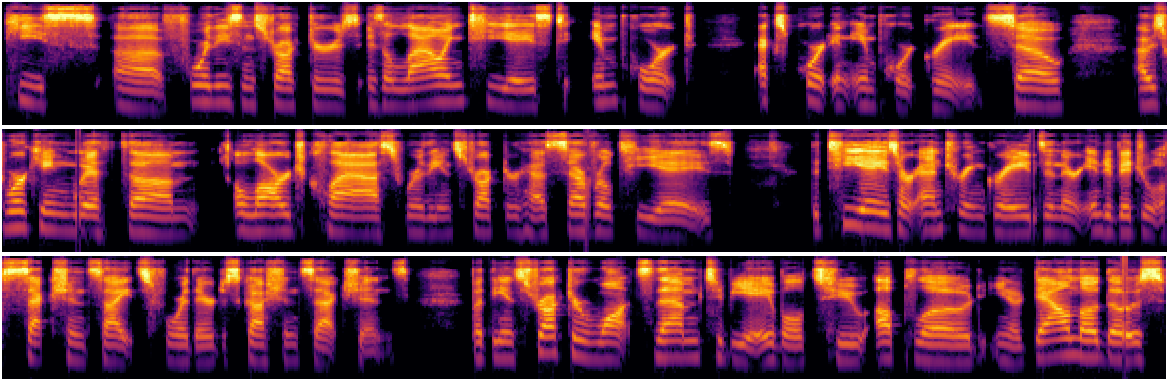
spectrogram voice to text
piece uh, for these instructors is allowing TAs to import, export and import grades. So I was working with um, a large class where the instructor has several TAs. The TAs are entering grades in their individual section sites for their discussion sections, but the instructor wants them to be able to upload, you know, download those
